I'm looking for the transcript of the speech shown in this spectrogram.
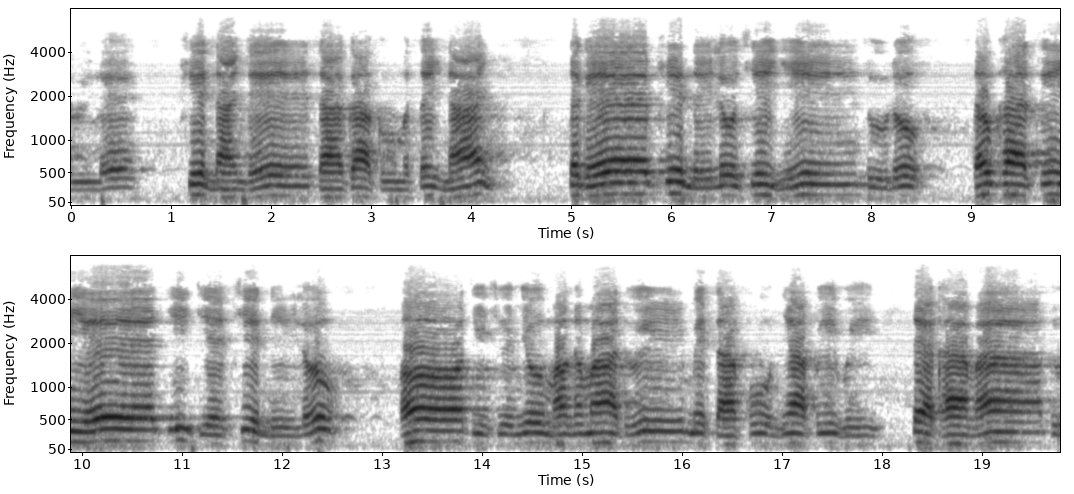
တွေလည်းဖြစ်နိုင်တယ်ဒါကကူမသိနိုင်တကယ်ဖြစ်နေလို့ရှိရင်သူတို့ဒုက္ခဆင်းရဲကြီးကျယ်ဖြစ်နေလို့ဟောဒီရွှေမျိုးမောင်နှမတွေမေတ္တာပို့ညပေးပြီးတဲ့အခါမှာသူ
